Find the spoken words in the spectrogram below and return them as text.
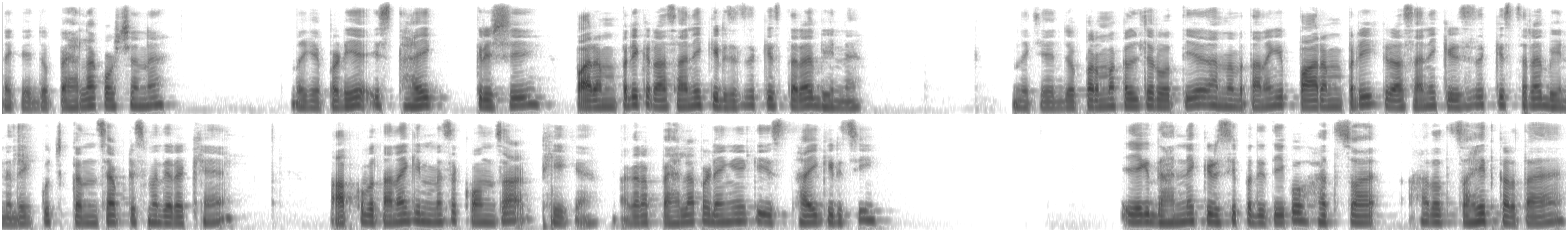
देखिए, जो पहला क्वेश्चन है, देखिए, पढ़िए, स्थायी कृषि पारंपरिक रासायनिक कृषि से किस तरह भिन्न है? देखिए, जो परमाकल्चर होती है, हमें बताना कि पारंपरिक रासायनिक कृषि से किस तरह भिन्न है। देखिए, कुछ कंसेप्ट इसमें दे रखे हैं। आपको बताना है कि इनमें से कौन सा ठीक है? अगर आप पहला पढ़ेंगे कि स्थायी कृषि एक धान्य कृषि पद्धति को हतोत्साहित करता है,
